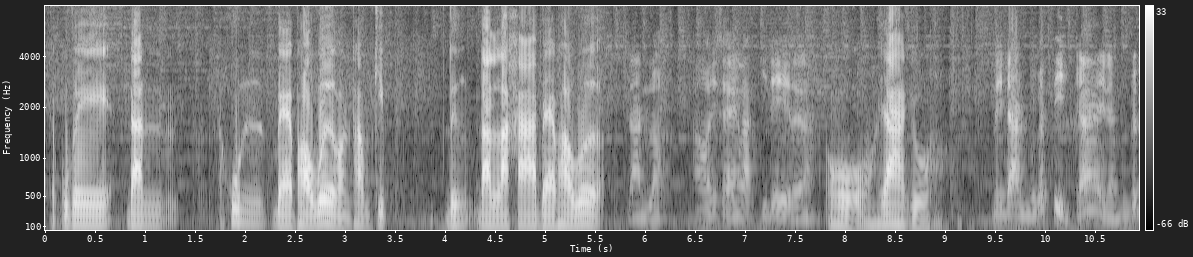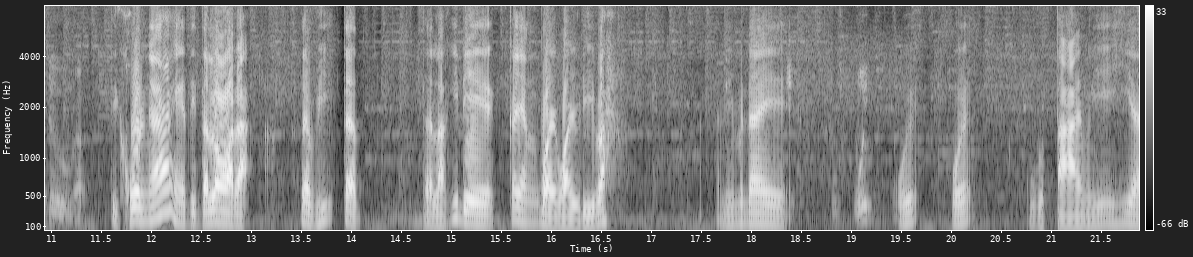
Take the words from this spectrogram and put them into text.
เดี๋ยวกูไปดันหุ้นแบร์พาวเวอร์ก่อนทำคลิป ดึงดันราคาแบร์พาวเวอร์ดันเหรอ เอาให้แซงลักกี้เดย์เลยนะโอ้โห ยากอยู่ ในดันมันก็ติดง่ายนะมันก็ดูแบบ ติดโคนง่ายติดตลอดอะแต่พี่แต่แต่ลักกี้เดย์ก็ยังบ่อยกว่าอยู่ดีปะอันนี้มันได้อุ้ยโอ้ยโอ้ยกูเกับตายเมื่อกี้ไอ้เฮีย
